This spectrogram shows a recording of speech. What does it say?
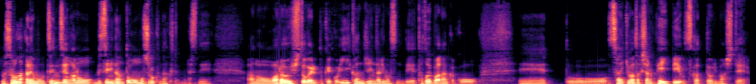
まあ、その中でも全然あの別に何とも面白くなくてもですね、あの、笑う人がいると結構いい感じになりますんで、例えばなんかこう、えーっと、最近私あの PayPay を使っておりまして、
